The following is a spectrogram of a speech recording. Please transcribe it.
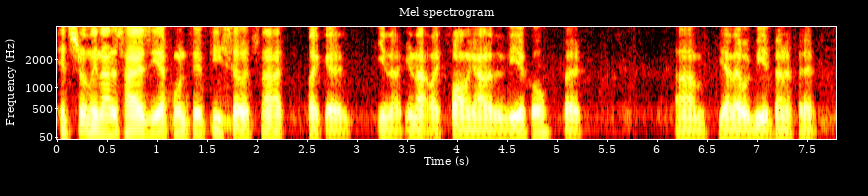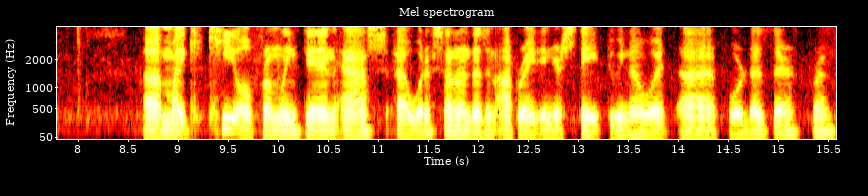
it's certainly not as high as the F one fifty, so it's not like a you know you're not like falling out of the vehicle, but um, yeah, that would be a benefit. Uh, Mike Keel from LinkedIn asks, uh, "What if Sunrun doesn't operate in your state? Do we know what uh, Ford does there, Brian?"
